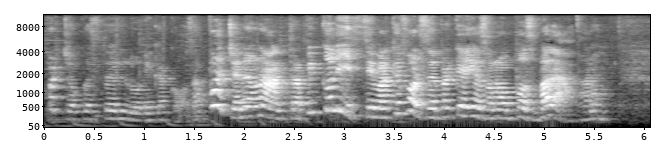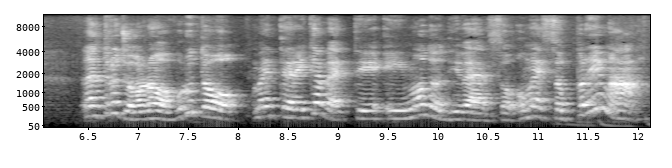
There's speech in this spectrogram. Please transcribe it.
Perciò questa è l'unica cosa. Poi ce n'è un'altra piccolissima che forse perché io sono un po' sbadata, no? L'altro giorno ho voluto mettere i cavetti in modo diverso, ho messo prima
